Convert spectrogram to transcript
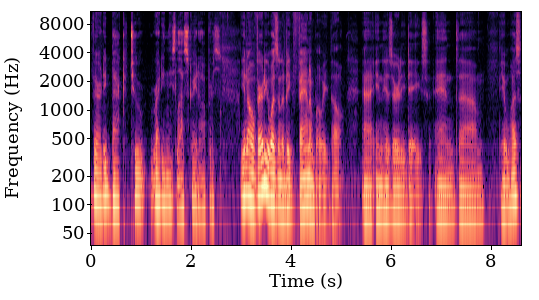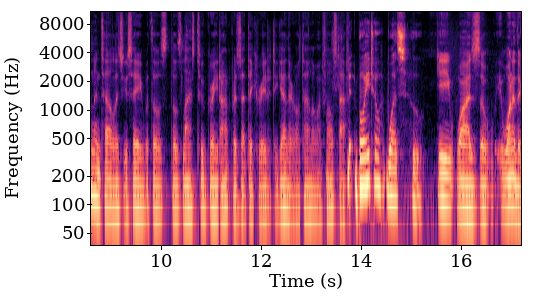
Verdi back to writing these last great operas? You know, Verdi wasn't a big fan of Boito. uh, in his early days, and um, it wasn't until, as you say, with those those last two great operas that they created together, Otello and Falstaff. Boito was who? He was uh, one of the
